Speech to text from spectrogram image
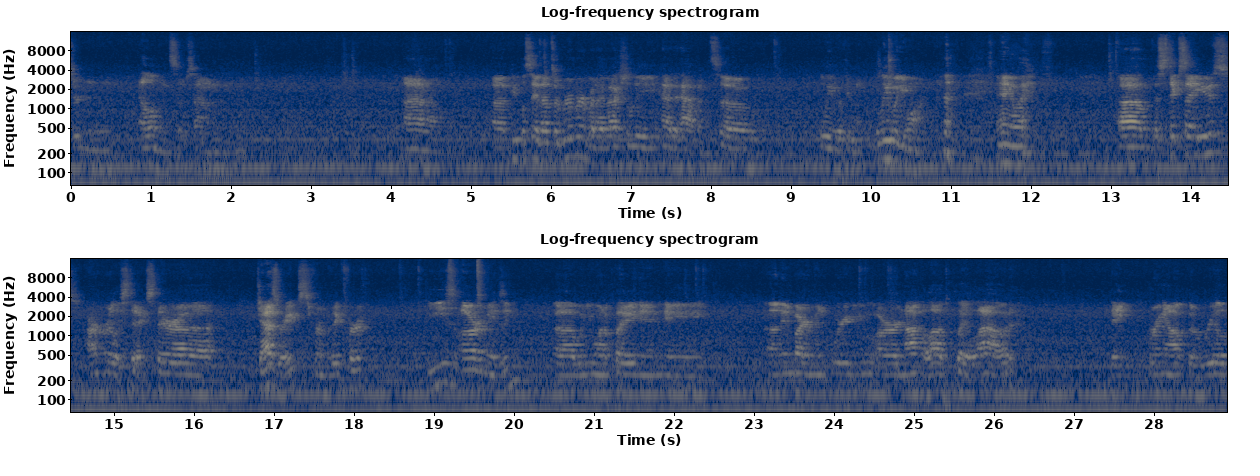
certain elements of sound. I don't know. Uh, people say that's a rumor, but I've actually had it happen. So believe what you want. Believe what you want. anyway, um, the sticks I use aren't really sticks. They're uh, jazz rakes from Firth. These are amazing uh, when you want to play in a uh, environment where you are not allowed to play loud. They bring out the real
